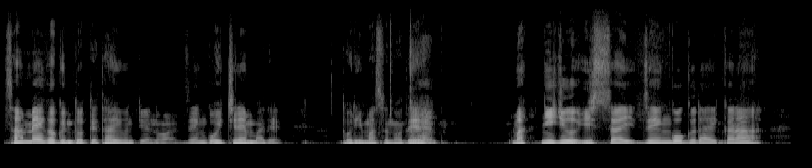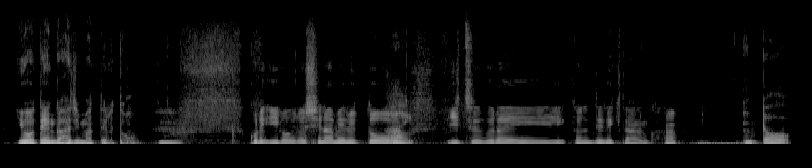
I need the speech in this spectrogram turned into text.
三名学にとって大運っていうのは前後1年まで取りますので、はい。まあ、21歳前後ぐらいから要点が始まってると。うん。これいろいろ調べると、はい。い、つぐらいから出てきたのかな、えっと、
